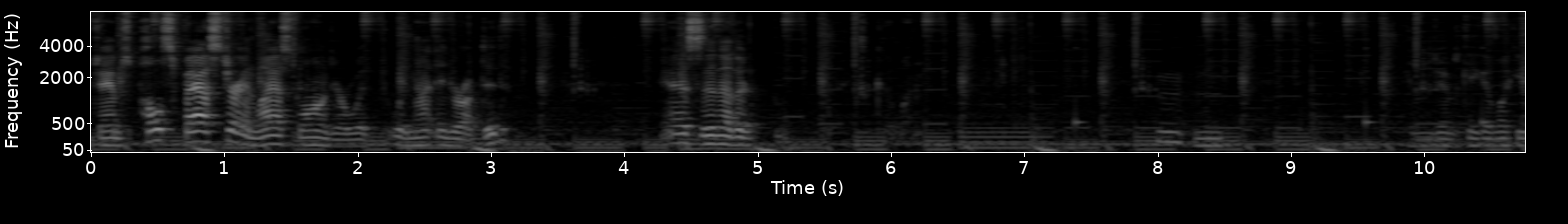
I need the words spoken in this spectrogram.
Jams pulse faster and last longer with, with not interrupted. Yeah, this is another good one. Mm-hmm. Healing gems can get lucky.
